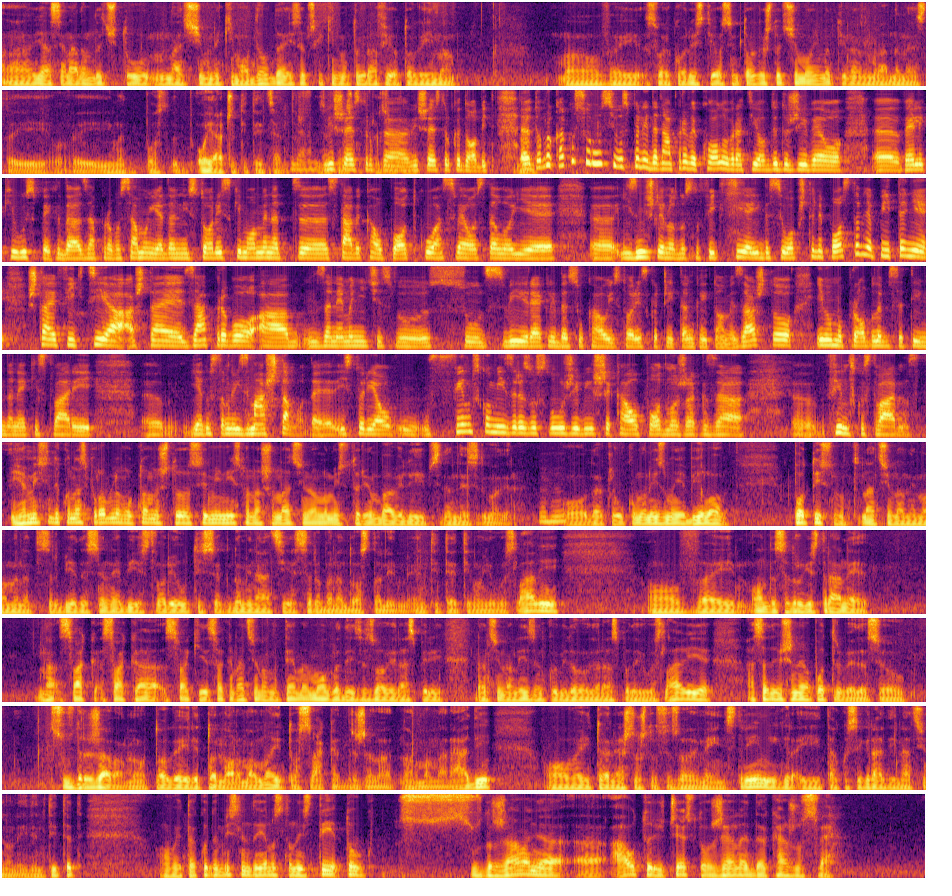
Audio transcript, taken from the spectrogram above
uh, ja se nadam da će tu naći ćemo neki model da i srpska kinematografija od toga ima ovaj, svoje koristi, osim toga što ćemo imati, ne znam, radna mesta i ovaj, imati ojačati taj centar. proizvodnje. višestruka dobit. E, Dobro, kako su Rusi uspeli da naprave kolovrat i ovde doživeo e, veliki uspeh, da zapravo samo jedan istorijski moment e, stave kao potku, a sve ostalo je e, izmišljeno, odnosno fikcija i da se uopšte ne postavlja pitanje šta je fikcija, a šta je zapravo, a za Nemanjići su, su svi rekli da su kao istorijska čitanka i tome. Zašto imamo problem sa tim da neke stvari jednostavno izmaštamo, da je istorija u, u filmskom izrazu služi više kao podložak za filmsku stvarnost. Ja mislim da je kod nas problem u tome što se mi nismo našom nacionalnom istorijom bavili 70 godina. o, dakle, u komunizmu je bilo potisnut nacionalni moment Srbije da se ne bi stvorio utisak dominacije Srba nad ostalim entitetima u Jugoslaviji. Ovaj, onda sa druge strane na, svaka, svaka, svaki, svaka nacionalna tema je mogla da izazove i raspiri nacionalizam koji bi doveo do raspada Jugoslavije, a sada više nema potrebe da se o- suzdržavamo od toga jer je to normalno i to svaka država normalna radi. Ovaj, to je nešto što se zove mainstream i, i tako se gradi nacionalni identitet. Ovaj, tako da mislim da jednostavno iz te, tog suzdržavanja a, autori često žele da kažu sve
